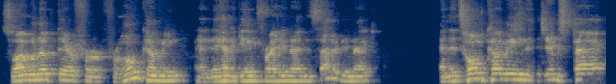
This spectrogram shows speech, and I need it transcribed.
So I went up there for for homecoming, and they had a game Friday night and Saturday night, and it's homecoming. The gym's packed,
